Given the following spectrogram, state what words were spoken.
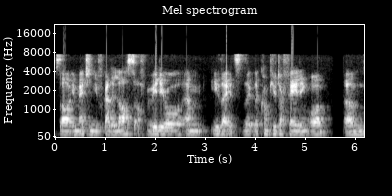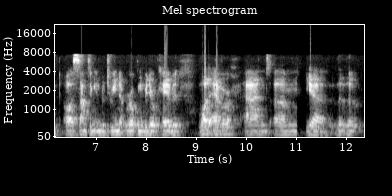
So imagine you've got a loss of video, um, either it's the, the computer failing or um, or something in between, a broken video cable, whatever. And yeah, the, the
